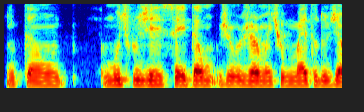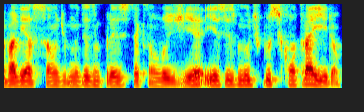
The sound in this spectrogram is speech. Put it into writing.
Então, múltiplo de receita é geralmente o método de avaliação de muitas empresas de tecnologia e esses múltiplos se contraíram.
